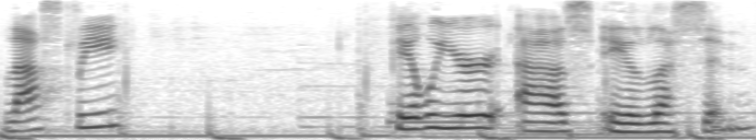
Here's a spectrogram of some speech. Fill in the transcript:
Lastly, failure as a lesson.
